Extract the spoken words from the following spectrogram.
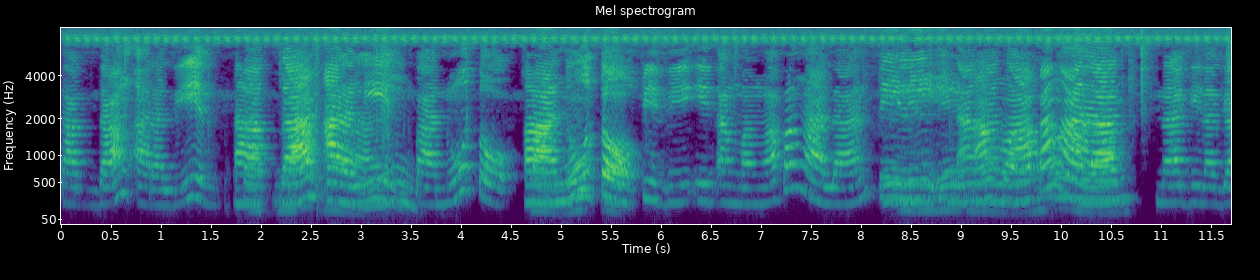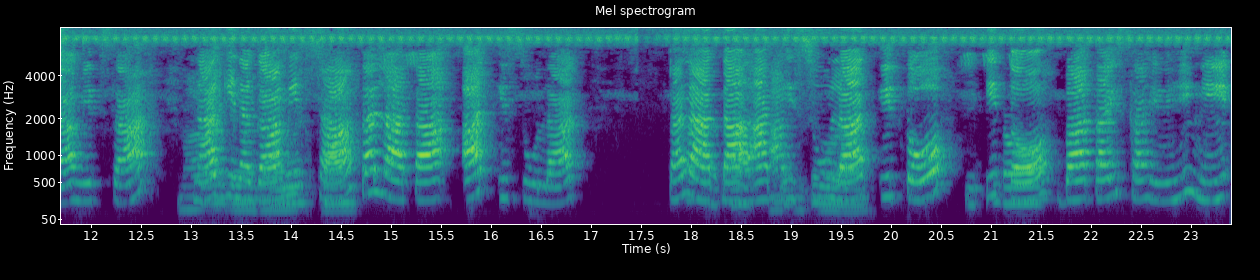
Tagdang aralin. Takdang aralin. Panuto. Panuto. Piliin ang mga pangalan. Piliin ang mga pangalan na ginagamit sa na ginagamit sa talata at isulat talata at isulat ito ito batay sa hinihingi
